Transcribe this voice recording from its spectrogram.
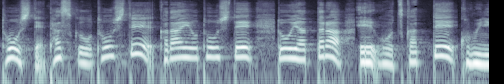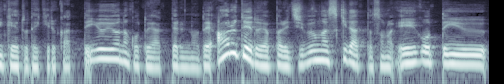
通して、タスクを通して、課題を通して、どうやったら英語を使ってコミュニケートできるかっていうようなことをやってるので、ある程度やっぱり自分が好きだったその英語っていう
